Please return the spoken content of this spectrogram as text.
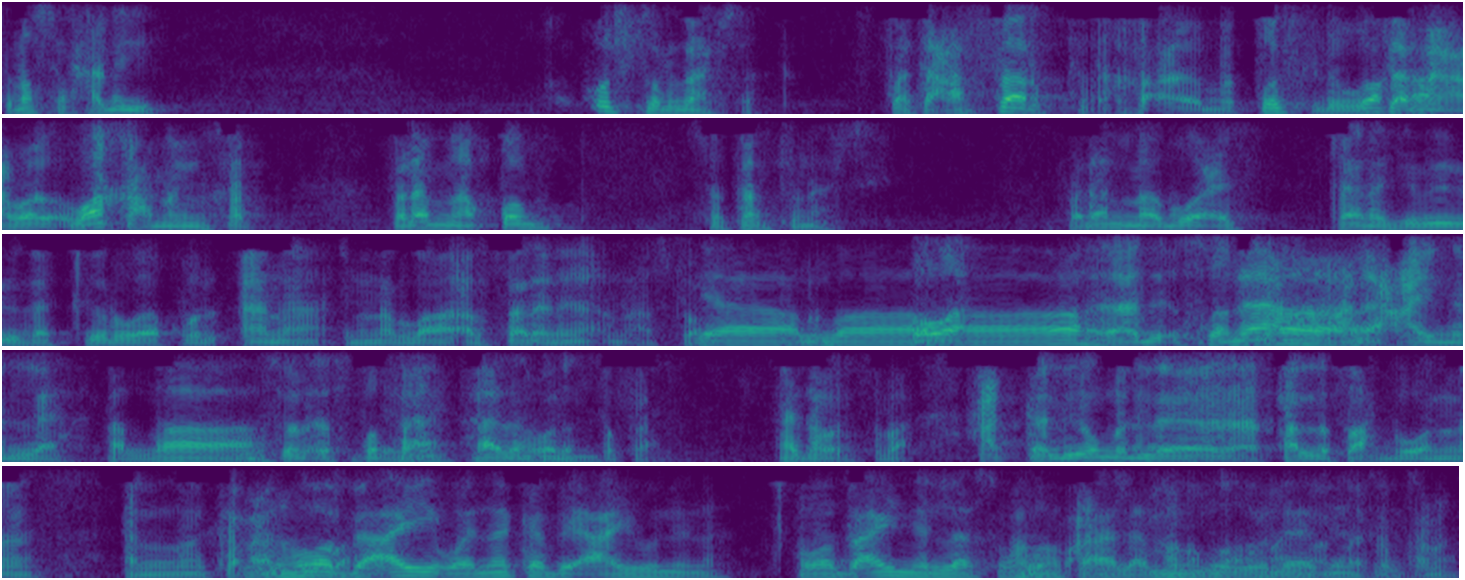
في نص الحديث. استر نفسك. فتعثرت. طفل وسمع وقع من الخط فلما قمت سترت نفسي. فلما بعث كان جبريل يذكره ويقول أنا إن الله أرسلني أن أستر يا الله. هذه صناعة الله. على عين الله. الله. الاصطفاء هذا هو الاصطفاء هذا هو الاصطفاء حتى اليوم اللي قال صاحبه ان أن كان هو بعين وإنك بأعيننا. هو بعين الله سبحانه وتعالى منذ تمام.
